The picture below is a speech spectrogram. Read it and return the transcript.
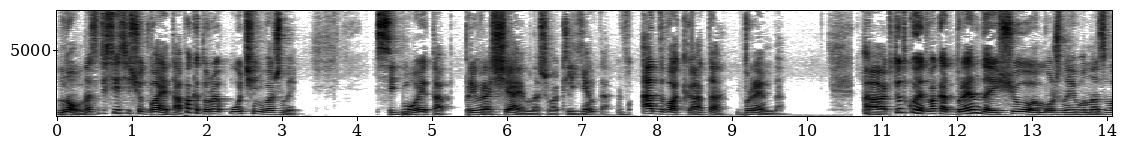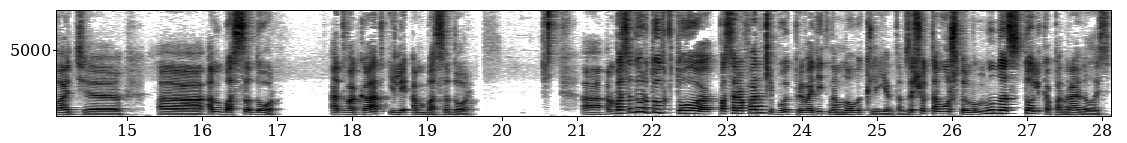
Но у нас здесь есть еще два этапа, которые очень важны. Седьмой этап. Превращаем нашего клиента в адвоката бренда. А кто такой адвокат бренда? Еще можно его назвать э, э, амбассадор. Адвокат или амбассадор. А, амбассадор тот, кто по сарафанке будет приводить нам новых клиентов. За счет того, что ему ну настолько понравилось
